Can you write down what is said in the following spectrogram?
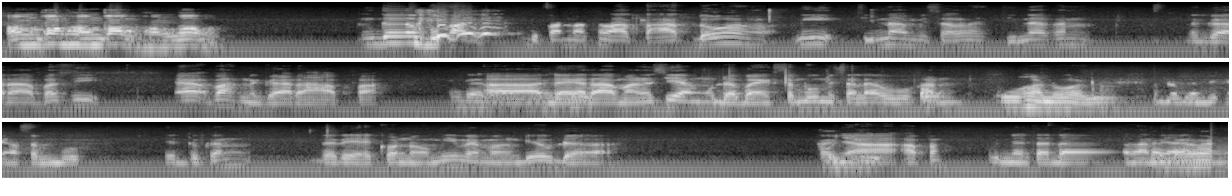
Hongkong, Hongkong, Hongkong. Enggak bukan bukan masalah taat doang. Nih Cina misalnya. Cina kan negara apa sih? Eh apa? Negara apa? Eh, daerah mana sih yang udah banyak sembuh? Misalnya Wuhan. Wuhan, Wuhan. udah banyak yang sembuh. Itu kan dari ekonomi memang dia udah punya apa? Punya cadangan yang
